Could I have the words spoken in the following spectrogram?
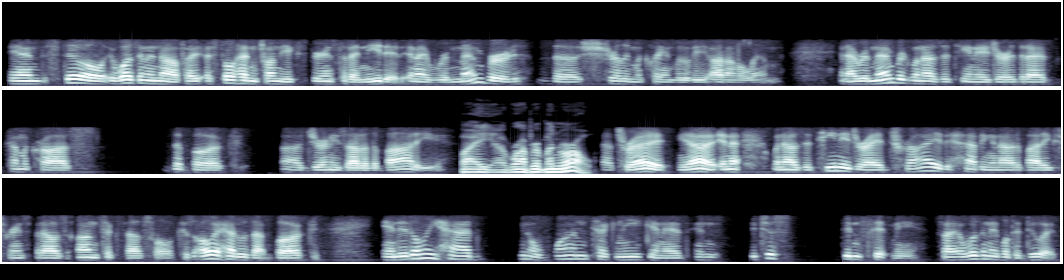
And still, it wasn't enough. I, I still hadn't found the experience that I needed. And I remembered the Shirley MacLaine movie, Out on a Limb. And I remembered when I was a teenager that I had come across the book uh, Journeys Out of the Body. By uh, Robert Monroe. That's right. Yeah. And I, when I was a teenager, I had tried having an out of body experience, but I was unsuccessful because all I had was that book, and it only had, you know, one technique in it, and it just didn't fit me. So I wasn't able to do it.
